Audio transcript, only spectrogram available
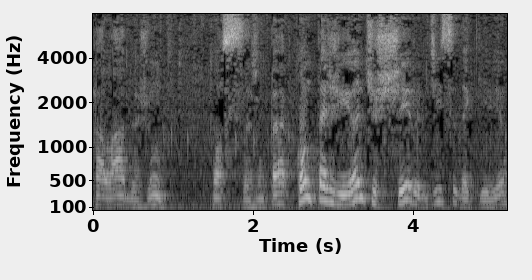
ralado junto. Nossa, gente, tá contagiante o cheiro disso daqui, viu?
